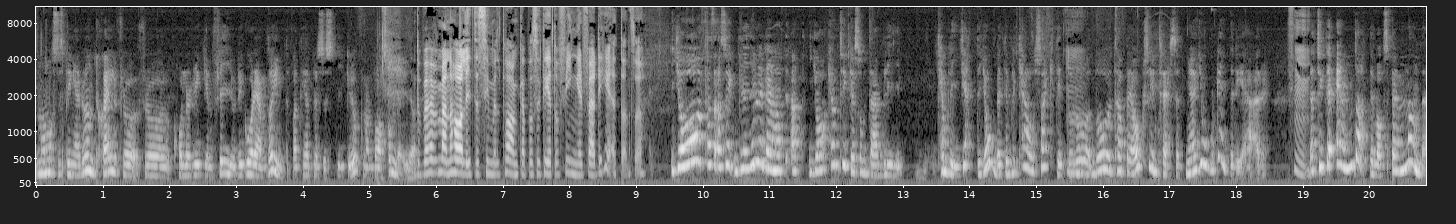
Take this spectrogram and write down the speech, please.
man måste springa runt själv för att, för att hålla ryggen fri och det går ändå inte för att helt plötsligt dyker upp någon bakom dig. Då behöver man ha lite simultankapacitet och fingerfärdighet alltså? Ja, fast alltså, grejen är den att, att jag kan tycka sånt där blir, kan bli jättejobbigt. Det blir kaosaktigt mm. och då, då tappar jag också intresset. Men jag gjorde inte det här. Mm. Jag tyckte ändå att det var spännande.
